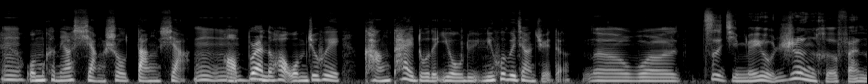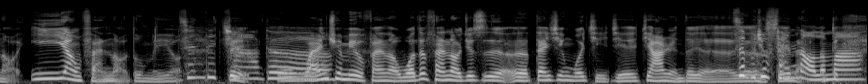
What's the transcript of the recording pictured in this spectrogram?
嗯，我们可能要享受当下，嗯，好，不然的话，我们就会扛太多的忧虑。你会不会这样觉得？呃，我。自己没有任何烦恼，一样烦恼都没有。真的假的？我完全没有烦恼。我的烦恼就是呃，担心我姐姐家人的。呃、这不就烦恼了吗？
